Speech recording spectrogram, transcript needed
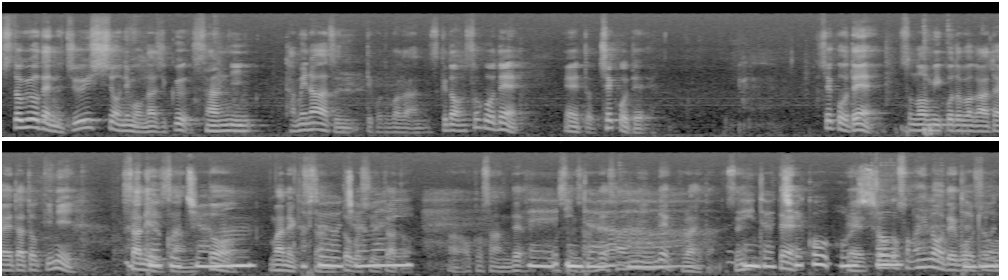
使徒行伝の11章にも同じく3人ためらわずにって言葉があるんですけど、そこで、えっ、と、チェコで、チェコでその御言葉が与えたときに、サリーさんとマネックさんとご主人とお子さんで娘さんで3人で来られたんですね。で、えー、ちょうどその日のデボーション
